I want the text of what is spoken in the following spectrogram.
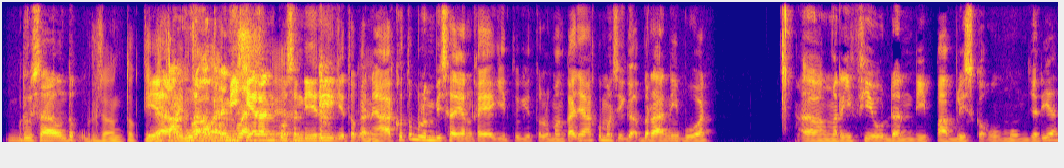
berusaha untuk berusaha untuk Iya, tidak enggak terinfluence. pemikiranku Iya. sendiri gitu kan ya. Aku tuh belum bisa yang kayak gitu gitu loh. Makanya aku masih gak berani buat eh, nge-review dan dipublish ke umum. Jadi ya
